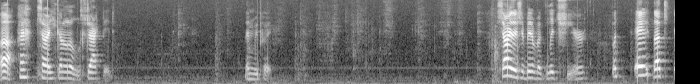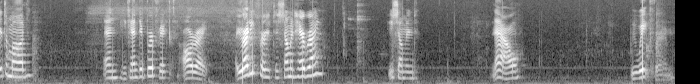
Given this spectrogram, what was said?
Ah, huh, sorry, he got a little distracted. Then we put... Sorry there's a bit of a glitch here. But, hey, that's, it's a mod. And you can't do perfect. Alright. Are you ready for to summon Herobrine? He summoned. Now, we wait for him.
